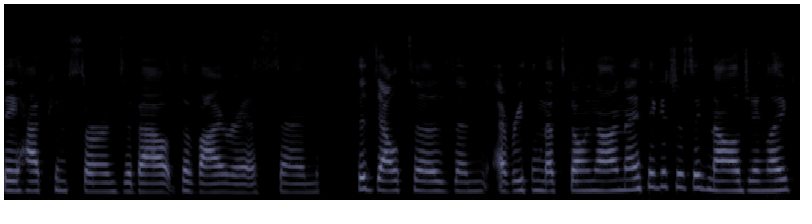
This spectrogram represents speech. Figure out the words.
they have concerns about the virus and the deltas and everything that's going on. And I think it's just acknowledging like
